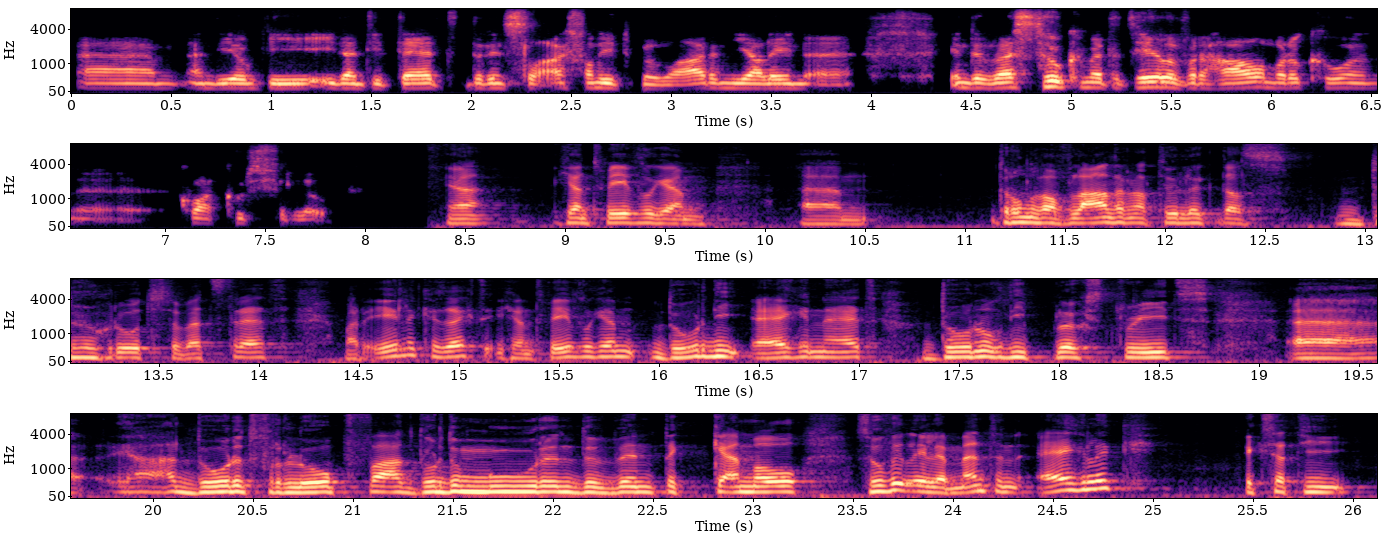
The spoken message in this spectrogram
Um, en die ook die identiteit erin slaagt van die te bewaren. Niet alleen in de Westhoek met het hele verhaal, maar ook gewoon qua koersverloop. Ja, Gent-Wevelgem. Um, de Ronde van Vlaanderen natuurlijk, dat is de grootste wedstrijd. Maar eerlijk gezegd, Gent-Wevelgem, door die eigenheid, door nog die plugstreets, uh, ja, door het verloop vaak, door de moeren, de wind, de camel, zoveel elementen. Eigenlijk, ik zet die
